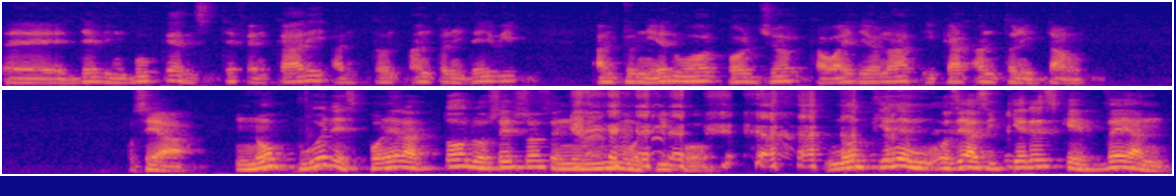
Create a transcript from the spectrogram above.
eh, Devin Booker, Stephen Curry, Anton- Anthony Davis, Anthony Edwards, Paul George, Kawhi Leonard y Carl Anthony Town. O sea, no puedes poner a todos esos en el mismo equipo. No tienen, o sea, si quieres que vean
